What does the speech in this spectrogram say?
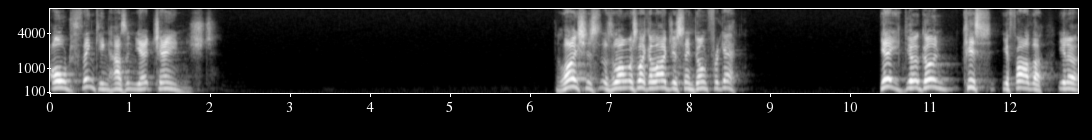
old thinking hasn't yet changed. Elisha's almost like Elijah saying, Don't forget. Yeah, go, go and kiss your father, you know,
